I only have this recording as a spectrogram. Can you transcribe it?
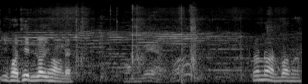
อีพอทิ้นเราอยู่ห้องใดของแม่แล้วนอนบ่มั้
